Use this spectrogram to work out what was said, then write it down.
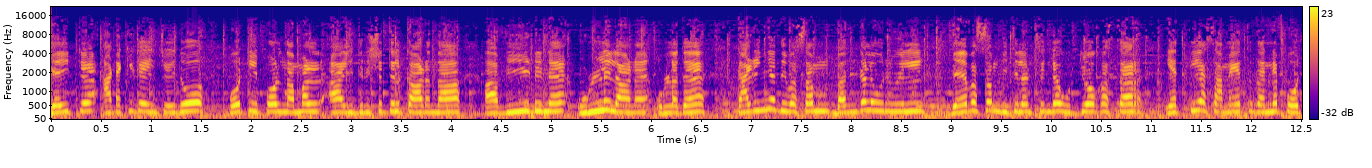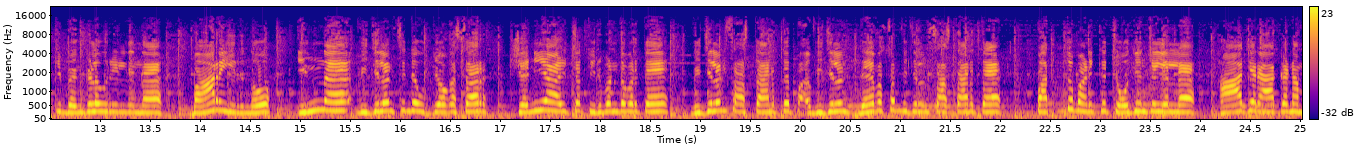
ഗേറ്റ് അടയ്ക്കുകയും ചെയ്തു. പോറ്റി ഇപ്പോൾ നമ്മൾ ഈ ദൃശ്യത്തിൽ കാണുന്ന വീടിന് ഉള്ളിലാണ് ഉള്ളത്. കഴിഞ്ഞ ദിവസം ബംഗളൂരുവിൽ ദേവസ്വം വിജിലൻസിന്റെ ഉദ്യോഗസ്ഥർ എത്തിയ സമയത്ത് തന്നെ പോറ്റി ബംഗളൂരിൽ നിന്ന് മാറിയിരുന്നു. ഇന്ന് വിജിലൻസിന്റെ ഉദ്യോഗസ്ഥർ ശനിയാഴ്ച തിരുവനന്തപുരത്തെ വിജിലൻസ് ആസ്ഥാനത്ത് വിജിലൻസ് ദേവസ്വം വിജിലൻസ് ആസ്ഥാനത്ത് പത്ത് മണിക്ക് ചോദ്യം ചെയ്യലിന് ഹാജരാകണം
